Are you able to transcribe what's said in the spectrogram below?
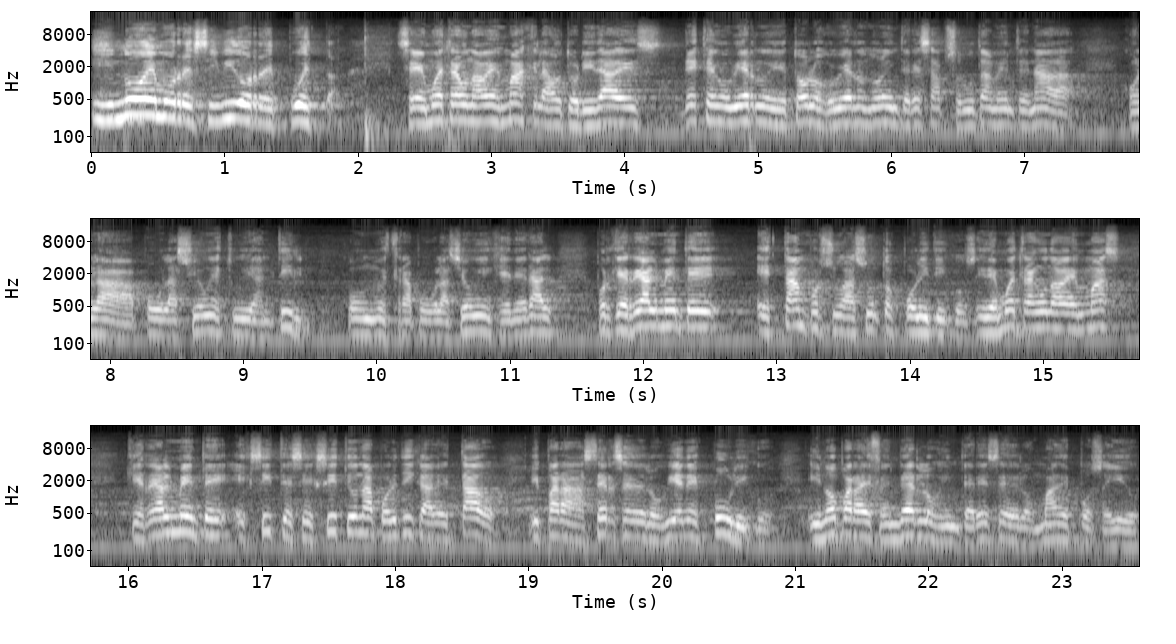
y no hemos recibido respuesta. Se demuestra una vez más que las autoridades de este gobierno y de todos los gobiernos no les interesa absolutamente nada con la población estudiantil, con nuestra población en general, porque realmente están por sus asuntos políticos y demuestran una vez más que realmente existe, si existe una política de Estado, es para hacerse de los bienes públicos y no para defender los intereses de los más desposeídos.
